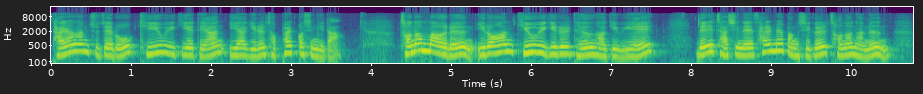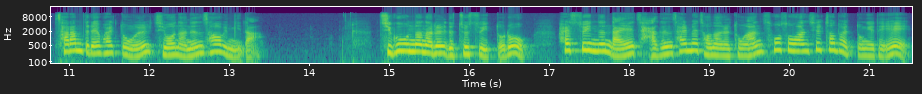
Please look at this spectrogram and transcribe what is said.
다양한 주제로 기후위기에 대한 이야기를 접할 것입니다. 전환마을은 이러한 기후위기를 대응하기 위해 내 자신의 삶의 방식을 전환하는 사람들의 활동을 지원하는 사업입니다. 지구온난화를 늦출 수 있도록 할 수 있는 나의 작은 삶의 전환을 통한 소소한 실천 활동에 대해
